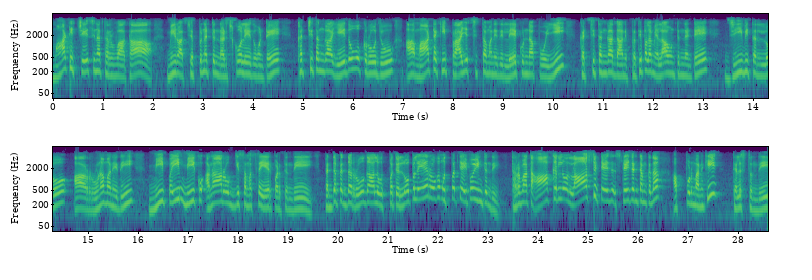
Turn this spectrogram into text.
మాటి చేసిన తర్వాత మీరు ఆ చెప్పినట్టు నడుచుకోలేదు అంటే ఖచ్చితంగా ఏదో ఒక రోజు ఆ మాటకి ప్రాయశ్చిత్తం అనేది లేకుండా పోయి ఖచ్చితంగా దాని ప్రతిఫలం ఎలా ఉంటుందంటే జీవితంలో ఆ రుణం అనేది మీపై మీకు అనారోగ్య సమస్య ఏర్పడుతుంది. పెద్ద పెద్ద రోగాలు ఉత్పత్తి లోపలే రోగం ఉత్పత్తి అయిపోయి ఉంటుంది. తర్వాత ఆఖరిలో లాస్ట్ స్టేజ్ స్టేజ్ అంటాం కదా అప్పుడు మనకి తెలుస్తుంది.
